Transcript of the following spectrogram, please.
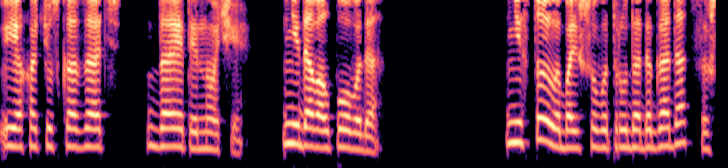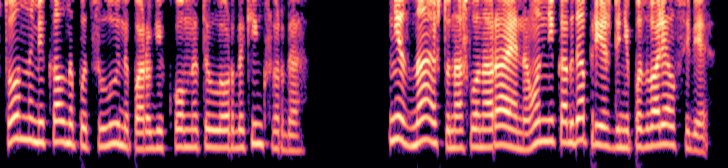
«Я хочу сказать, до этой ночи. Не давал повода». Не стоило большого труда догадаться, что он намекал на поцелуй на пороге комнаты лорда Кингсворда. Не знаю, что нашло на Райана, он никогда прежде не позволял себе,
